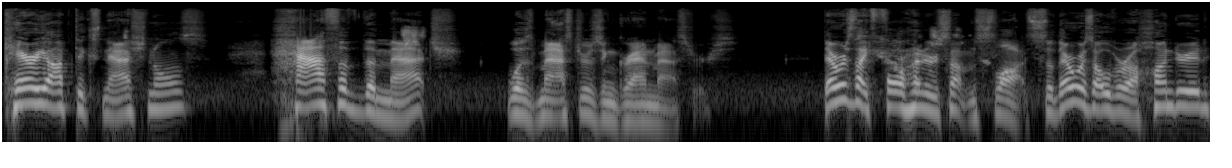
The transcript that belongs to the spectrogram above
Carry Optics Nationals, half of the match was masters and grandmasters. There was like 400 something slots. So there was over 100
